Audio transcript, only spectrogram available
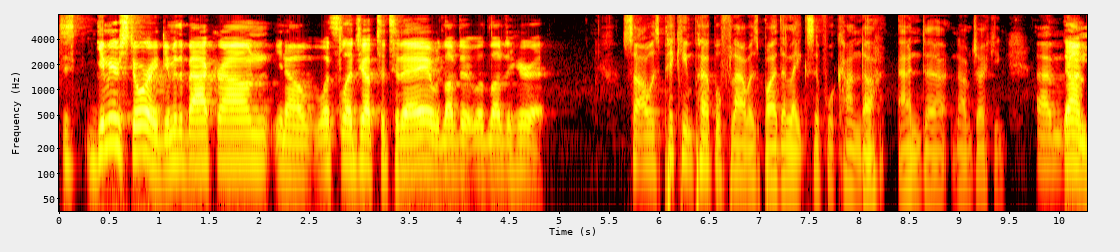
just give me your story. Give me the background. You know, what's led you up to today. I would love to would love to hear it. So I was picking purple flowers by the lakes of Wakanda, and uh, no, I'm joking. Um, done,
